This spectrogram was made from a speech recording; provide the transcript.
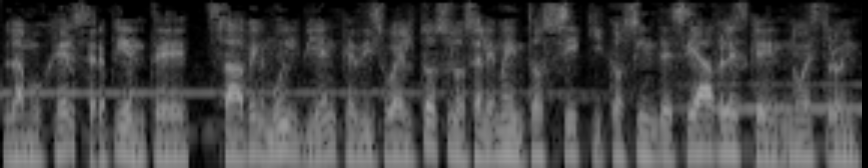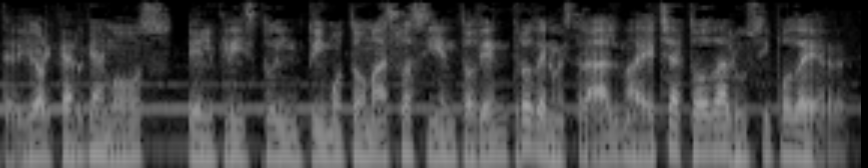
la mujer serpiente, sabe muy bien que disueltos los elementos psíquicos indeseables que en nuestro interior cargamos, el Cristo íntimo toma su asiento dentro de nuestra alma hecha toda luz y poder.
